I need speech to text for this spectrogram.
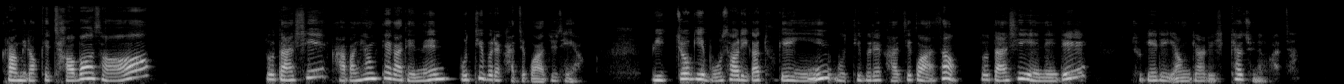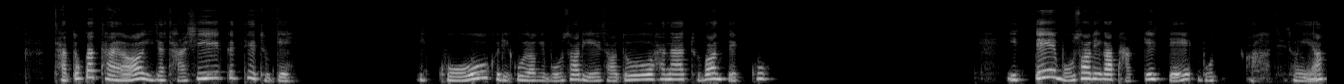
그럼 이렇게 접어서 또다시 가방 형태가 되는 모티브를 가지고 와주세요. 위쪽이 모서리가 두 개인 모티브를 가지고 와서 또다시 얘네를 두 개를 연결을 시켜주는 거죠. 자, 똑같아요. 이제 다시 끝에 두 개. 이 코, 그리고 여기 모서리에서도 하나, 두 번째 코. 이때 모서리가 바뀔 때, 모, 아, 죄송해요.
